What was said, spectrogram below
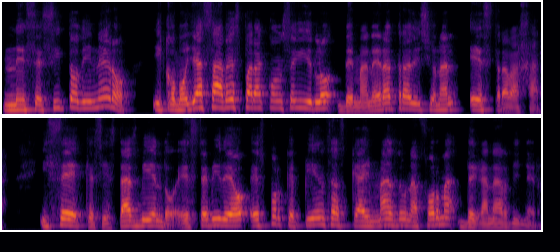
necesito dinero. Y como ya sabes, para conseguirlo de manera tradicional es trabajar. Y sé que si estás viendo este video es porque piensas que hay más de una forma de ganar dinero.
